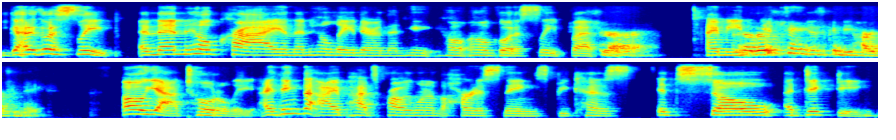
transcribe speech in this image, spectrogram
You got to go to sleep. And then he'll cry and then he'll lay there and then he, he'll, he'll go to sleep. But sure. I mean, so those changes can be hard to make. Oh, yeah, totally. I think the iPad's probably one of the hardest things because it's so addicting.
